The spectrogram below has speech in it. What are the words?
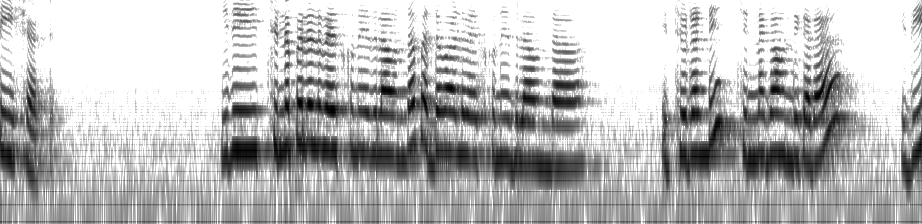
టీ షర్ట్ ఇది చిన్నపిల్లలు వేసుకునేదిలా ఉందా? పెద్దవాళ్ళు వేసుకునేదిలా ఉందా? ఇది చూడండి చిన్నగా ఉంది కదా? ఇది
